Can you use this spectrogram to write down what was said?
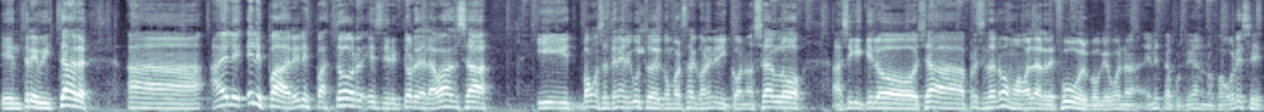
entrevistar a, a él. Él es padre, él es pastor, es director de alabanza y vamos a tener el gusto de conversar con él y conocerlo. Así que quiero ya presentarnos, vamos a hablar de fútbol, porque bueno, en esta oportunidad no nos favorece,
